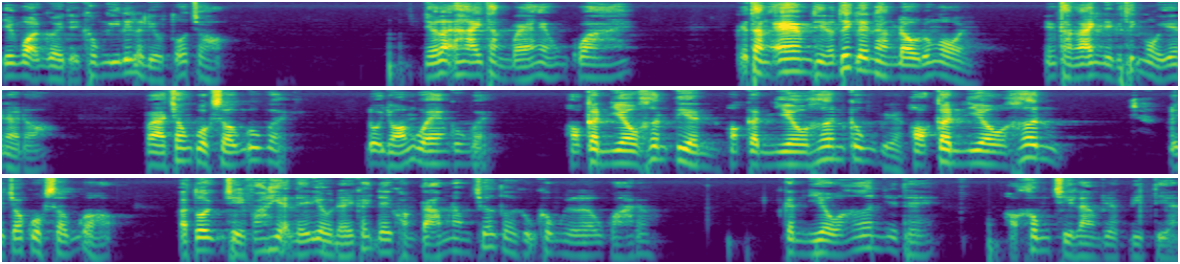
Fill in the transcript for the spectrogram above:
Nhưng mọi người thì không nghĩ đấy là điều tốt cho họ. Nhớ lại hai thằng bé ngày hôm qua ấy. Cái thằng em thì nó thích lên hàng đầu nó ngồi nhưng thằng anh thì cứ thích ngồi yên ở đó. Và trong cuộc sống cũng vậy đội nhóm của em cũng vậy. Họ cần nhiều hơn tiền, họ cần nhiều hơn công việc, họ cần nhiều hơn để cho cuộc sống của họ. Và tôi cũng chỉ phát hiện đến điều đấy cách đây khoảng 8 năm trước thôi, cũng không lâu quá đâu. Cần nhiều hơn như thế. Họ không chỉ làm việc vì tiền.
